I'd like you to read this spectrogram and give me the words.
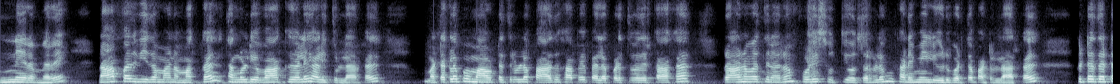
இந்நேரம் வரை நாற்பது வீதமான மக்கள் தங்களுடைய வாக்குகளை அளித்துள்ளார்கள். மட்டக்களப்பு மாவட்டத்தில் உள்ள பாதுகாப்பை பலப்படுத்துவதற்காக இராணுவத்தினரும் போலீஸ் உத்தியோகத்தர்களும் கடமையில் ஈடுபடுத்தப்பட்டுள்ளார்கள். கிட்டத்தட்ட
